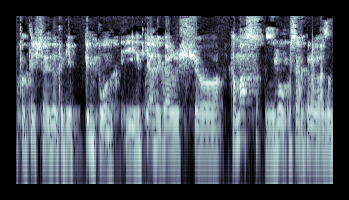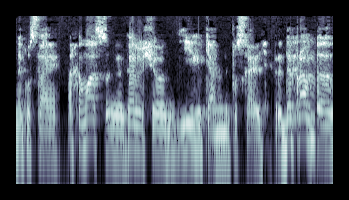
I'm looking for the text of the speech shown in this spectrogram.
Фактично йде такий пінг-понг. Єгиптяни кажуть, що Хамас з боку сектора Газа не пускає, а Хамас е, каже, що єгиптяни не пускають. Де правда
